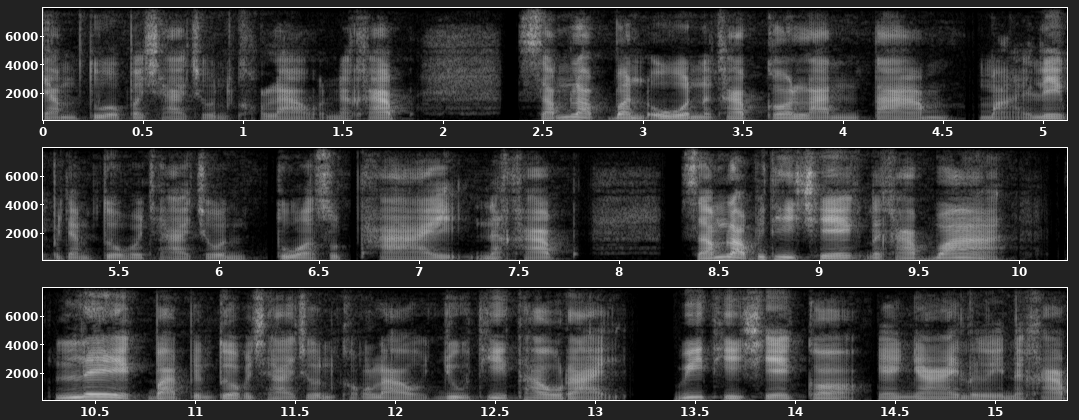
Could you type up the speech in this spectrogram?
จำตัวประชาชนของเรานะครับ สำหรับวันโอนนะครับก็รันตามหมายเลขประจำตัวประชาชนตัวสุดท้ายนะครับสำหรับวิธีเช็คนะครับว่าเลขบัตรเป็นตัวประชาชนของเราอยู่ที่เท่าไหร่ วิธีเช็คก็ง่าย ๆเลยนะครับ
